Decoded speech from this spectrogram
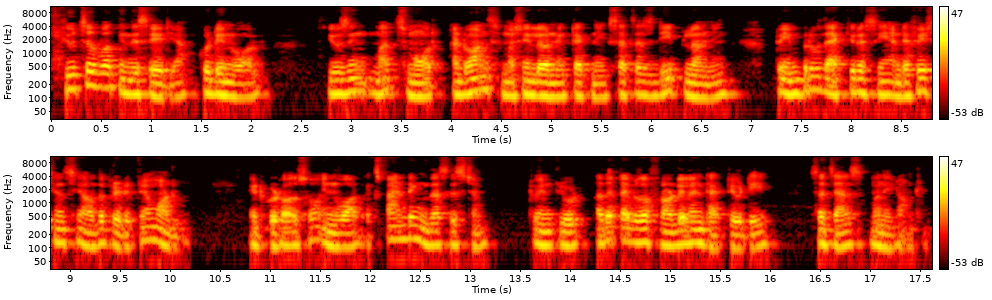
Future work in this area could involve using much more advanced machine learning techniques such as deep learning to improve the accuracy and efficiency of the predictive model. It could also involve expanding the system to include other types of fraudulent activity such as money laundering.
